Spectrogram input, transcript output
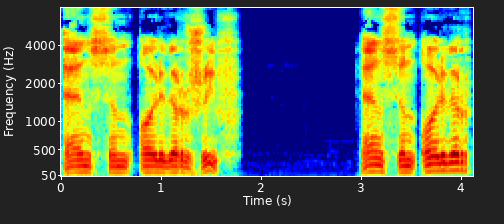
Энсон Оливер жив. Энсон Оливер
